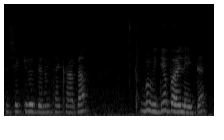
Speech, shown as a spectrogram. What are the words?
teşekkür ederim tekrardan. Bu video böyleydi.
